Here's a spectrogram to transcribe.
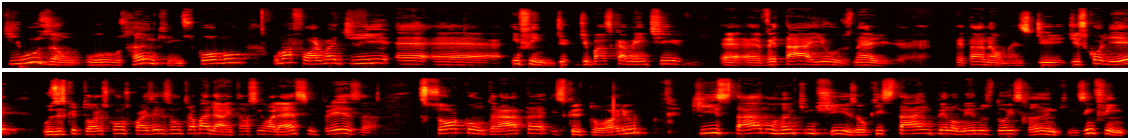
que usam os rankings como uma forma de, é, é enfim, de, de basicamente é, é, vetar aí os, né, vetar não, mas de, de escolher os escritórios com os quais eles vão trabalhar. Então, assim, olha, essa empresa só contrata escritório que está no ranking X ou que está em pelo menos dois rankings. Enfim,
